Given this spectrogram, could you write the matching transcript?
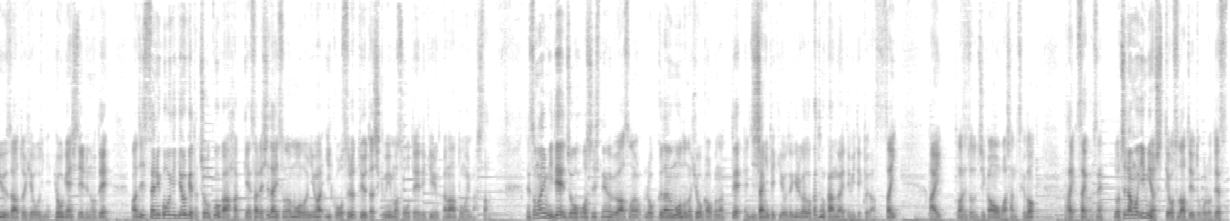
ユーザーと表現しているので、まあ、実際に攻撃を受けた兆候が発見され次第そのモードには移行するといった仕組みも想定できるかなと思いました。でその意味で情報システム部はそのロックダウンモードの評価を行って自社に適用できるかどうかというのを考えてみてください。はい。すみません、ちょっと時間をオーバーしたんですけど、はい、最後ですね。どちらも意味を知っておそだというところです。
